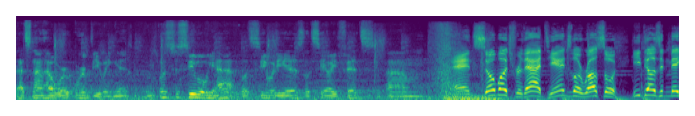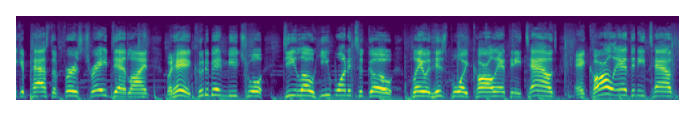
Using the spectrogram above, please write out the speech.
that's not how we're, we're viewing it. Let's just see what we have. Let's see what he is. Let's see how he fits. Um, And so much for that. D'Angelo Russell, he doesn't make it past the first trade deadline, but hey, it could have been mutual. D'Lo, he wanted to go play with his boy Karl-Anthony Towns, and Karl-Anthony Towns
